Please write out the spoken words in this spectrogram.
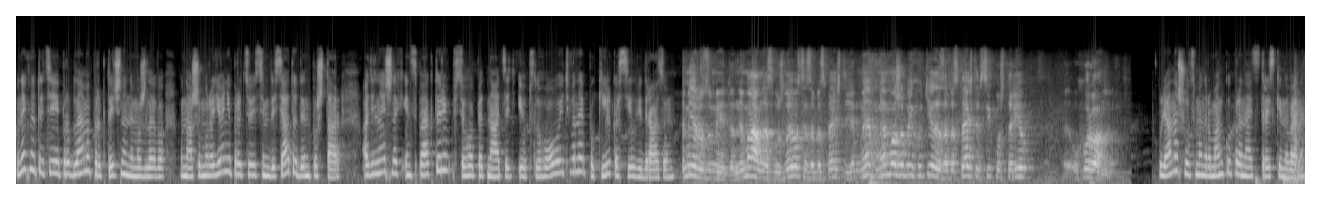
Уникнути цієї проблеми практично неможливо. У нашому районі працює 71 поштар, а дільничних інспекторів всього 15, і обслуговують вони по кілька сіл відразу. Самі розумієте, нема в нас можливості забезпечити. Ми, ми може би і хотіли забезпечити всіх поштарів е, охороною. Уляна Шуцман, Роман Купринець, Стрийські новини.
